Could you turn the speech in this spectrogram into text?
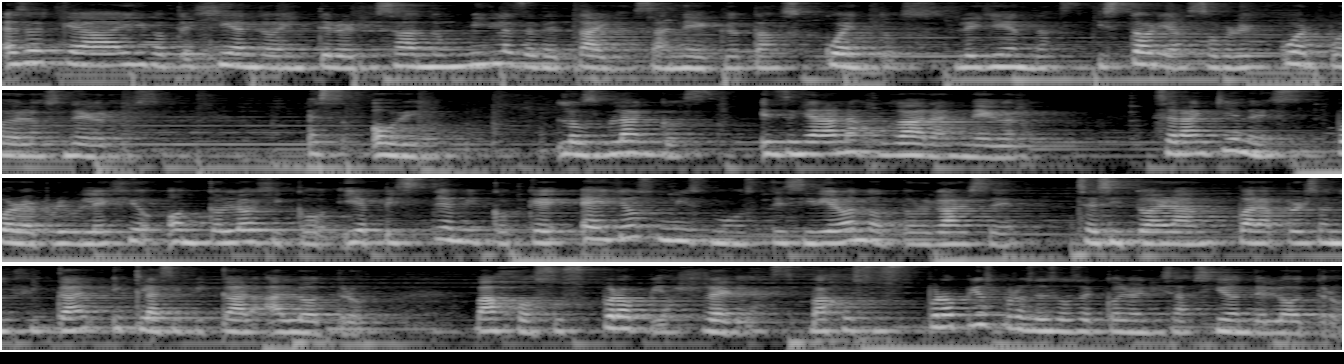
es el que ha ido tejiendo e interiorizando miles de detalles, anécdotas, cuentos, leyendas, historias sobre el cuerpo de los negros. Es obvio, los blancos enseñarán a jugar al negro serán quienes, por el privilegio ontológico y epistémico que ellos mismos decidieron otorgarse, se situarán para personificar y clasificar al otro, bajo sus propias reglas, bajo sus propios procesos de colonización del otro.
